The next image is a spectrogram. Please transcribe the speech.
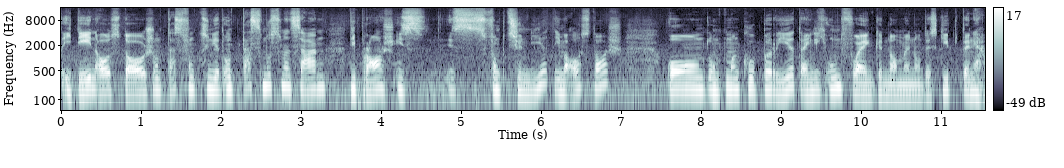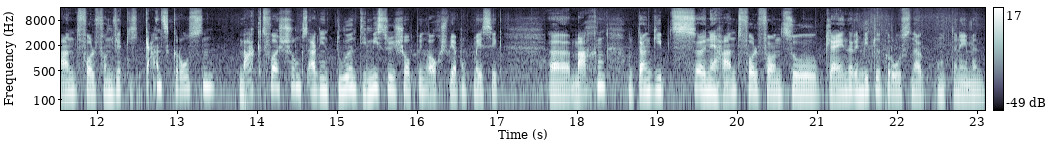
Ideenaustausch und das funktioniert. Und das muss man sagen, die Branche ist, ist funktioniert im Austausch. Und, und, man kooperiert eigentlich unvoreingenommen. Und es gibt eine Handvoll von wirklich ganz großen Marktforschungsagenturen, die Mystery Shopping auch schwerpunktmäßig äh, machen. Und dann gibt es eine Handvoll von so kleineren, mittelgroßen Unternehmen,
